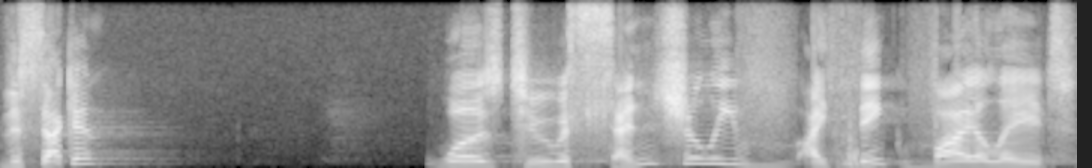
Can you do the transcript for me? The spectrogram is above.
The second was to essentially, I think, violate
